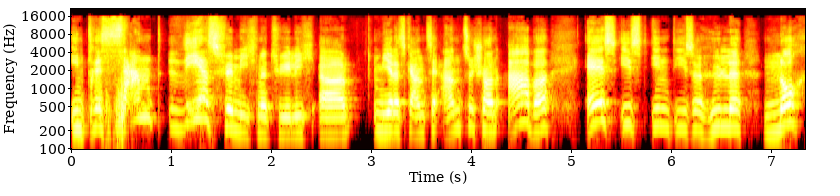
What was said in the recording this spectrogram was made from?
Interessant wäre es für mich natürlich, äh, mir das Ganze anzuschauen, aber es ist in dieser Hülle noch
